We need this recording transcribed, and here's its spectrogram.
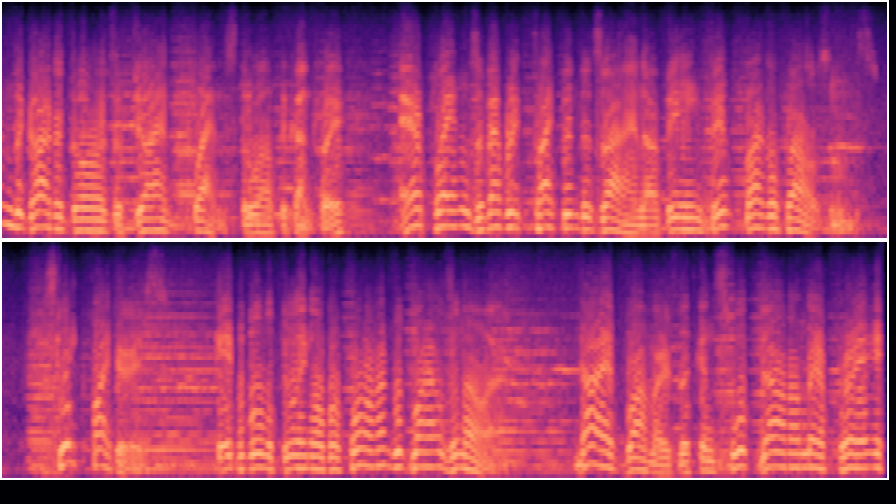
Behind the guarded doors of giant plants throughout the country, airplanes of every type and design are being built by the thousands. Sleek fighters, capable of doing over 400 miles an hour. Dive bombers that can swoop down on their prey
